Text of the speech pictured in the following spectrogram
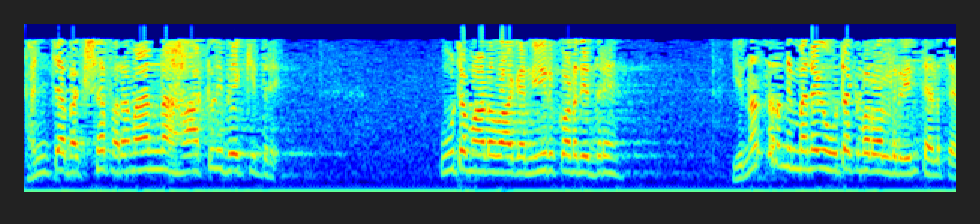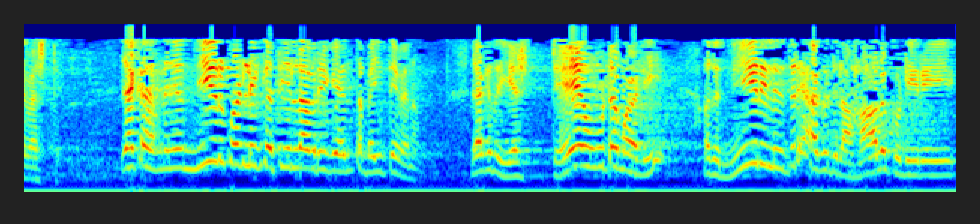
ಪಂಚಭಕ್ಷ ಪರಮಾನ್ನ ಹಾಕಲಿ ಬೇಕಿದ್ರೆ ಊಟ ಮಾಡುವಾಗ ನೀರು ಕೊಡದಿದ್ರೆ ಇನ್ನೊಂದ್ಸಲ ನಿಮ್ಮ ಮನೆಗೆ ಊಟಕ್ಕೆ ಬರೋಲ್ರಿ ಅಂತ ಹೇಳ್ತೇವೆ ಅಷ್ಟೇ. ಯಾಕಂದ್ರೆ ನೀರು ಕೊಡ್ಲಿಕ್ಕೆ ಗತಿ ಇಲ್ಲ ಅವರಿಗೆ ಅಂತ ಬೈತೇವೆ ನಾವು. ಯಾಕಂದ್ರೆ ಎಷ್ಟೇ ಊಟ ಮಾಡಿ, ಅದು ನೀರಿಲ್ಲಿದ್ರೆ ಆಗುದಿಲ್ಲ. ಹಾಲು ಕುಡೀರಿ,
